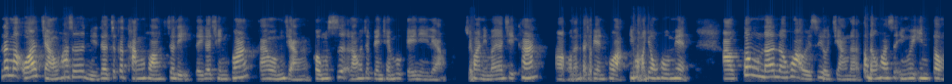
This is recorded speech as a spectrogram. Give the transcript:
那么我要讲的话是你的这个弹簧这里的一个情况。刚才我们讲公式，然后这边全部给你了。所以话你们要去看啊，我们的变化，因为我们用后面。好，动能的话我也是有讲的，动能的话是因为运动，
